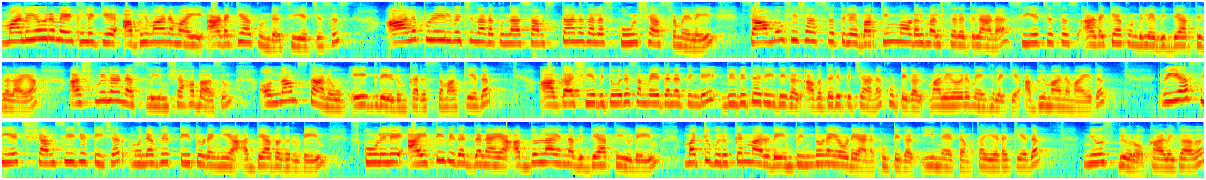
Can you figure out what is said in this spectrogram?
മലയോര മേഖലയ്ക്ക് അഭിമാനമായി Adakkakundu C H S S ആലപ്പുഴയിൽ വെച്ച് നടക്കുന്ന സംസ്ഥാനതല സ്കൂൾ ശാസ്ത്രമേളയിൽ സാമൂഹ്യശാസ്ത്രത്തിലെ വർക്കിംഗ് മോഡൽ മത്സരത്തിലാണ് സി എച്ച് എസ് എസ് അടയ്ക്കാക്കുണ്ടിലെ വിദ്യാർത്ഥികളായ അഷ്മില നസ്ലിയും ഷഹബാസും ഒന്നാം സ്ഥാനവും എ ഗ്രേഡും കരസ്ഥമാക്കിയത്. ആകാശീയ വിദൂര സംവേദനത്തിന്റെ വിവിധ രീതികൾ അവതരിപ്പിച്ചാണ് കുട്ടികൾ മലയോര മേഖലയ്ക്ക് അഭിമാനമായത്. Riya C H Shamseeja teacher Munavvir T തുടങ്ങിയ അധ്യാപകരുടെയും സ്കൂളിലെ ഐ ടി വിദഗ്ധനായ അബ്ദുള്ള എന്ന വിദ്യാർത്ഥിയുടെയും മറ്റു ഗുരുക്കന്മാരുടെയും പിന്തുണയോടെയാണ് കുട്ടികൾ ഈ നേട്ടം കൈയടക്കിയത്. News bureau Kalikavu.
